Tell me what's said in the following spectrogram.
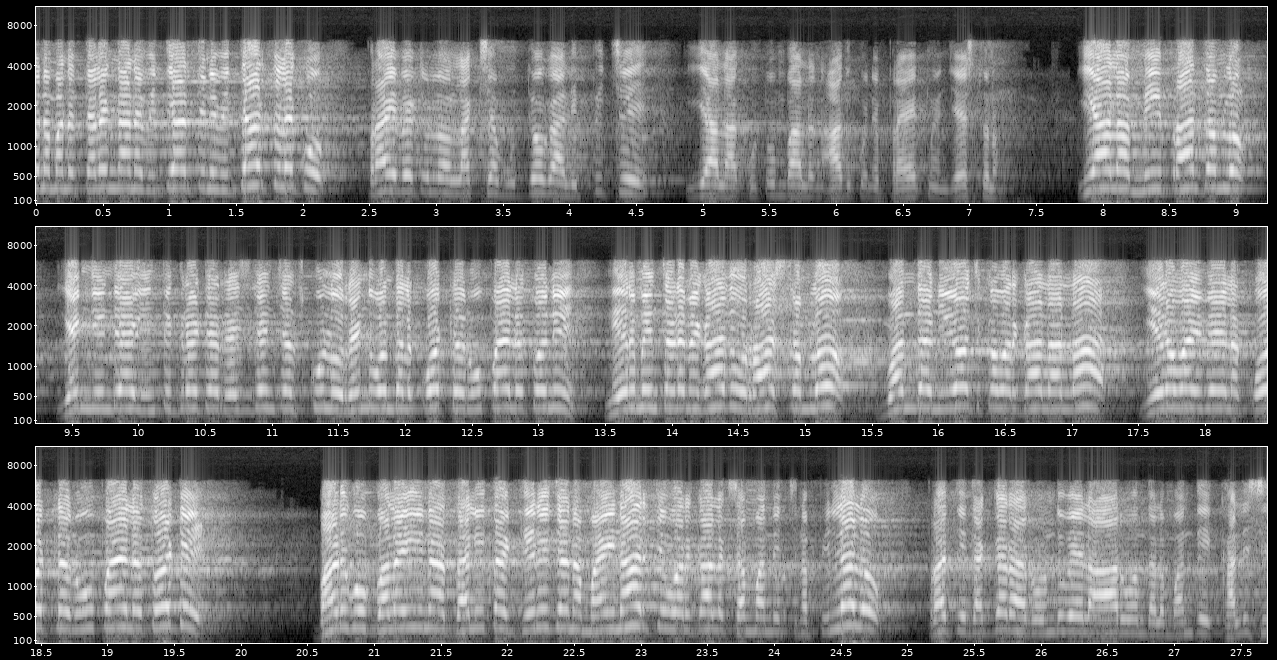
చదువుకున్న మన తెలంగాణ విద్యార్థిని విద్యార్థులకు ప్రైవేటులో లక్ష ఉద్యోగాలు ఇప్పించి ఇవాళ కుటుంబాలను ఆదుకునే ప్రయత్నం చేస్తున్నాం. ఇవాళ మీ ప్రాంతంలో young India integrated residential school రెండు వందల కోట్ల రూపాయలతోని నిర్మించడమే కాదు రాష్ట్రంలో వంద నియోజకవర్గాలల్లా ఇరవై వేల కోట్ల రూపాయలతోటి బడుగు బలైన దళిత గిరిజన మైనారిటీ వర్గాలకు సంబంధించిన పిల్లలు ప్రతి దగ్గర రెండు వేల ఆరు వందల మంది కలిసి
